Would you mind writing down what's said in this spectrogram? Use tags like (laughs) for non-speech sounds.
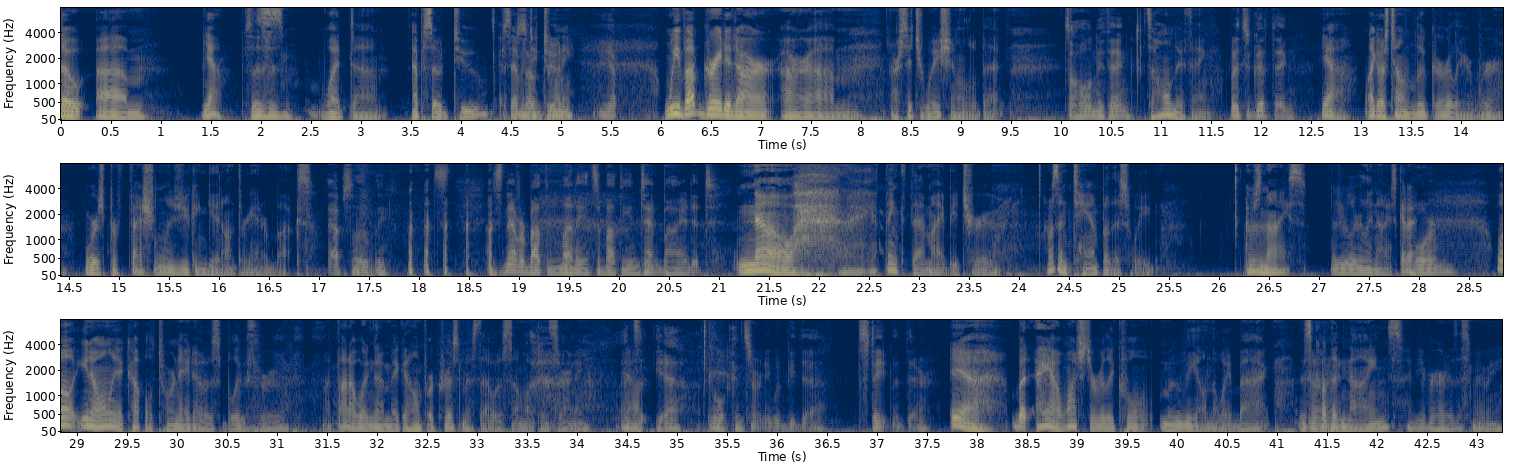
So, um, yeah. So this is what uh, episode two, Episode seventeen two. twenty. Yep. We've upgraded our our um, our situation a little bit. It's a whole new thing, It's a whole new thing. but it's a good thing. Yeah, like I was telling Luke earlier, we're we're as professional as you can get on three hundred bucks. Absolutely. it's, (laughs) it's never about the money; it's about the intent behind it. No, I think that might be true. I was in Tampa this week. It was nice. It was really really nice. Got a Warm. Well, you know, only a couple tornadoes blew through. I thought I wasn't going to make it home for Christmas. That was somewhat concerning. That's yeah. A little concerning would be the statement there. Yeah, but hey, I watched a really cool movie on the way back. It's All called The. Nines. Have you ever heard of this movie?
